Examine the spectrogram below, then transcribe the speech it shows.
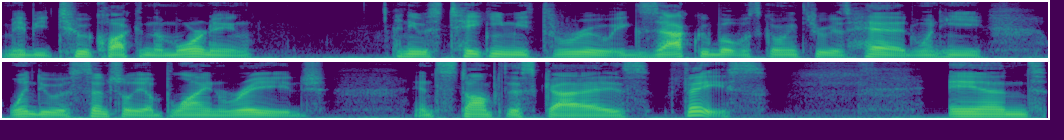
maybe two o'clock in the morning. And he was taking me through exactly what was going through his head when he went to essentially a blind rage and stomped this guy's face. And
